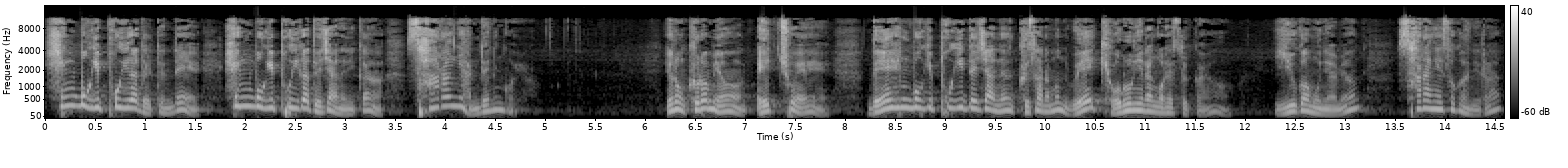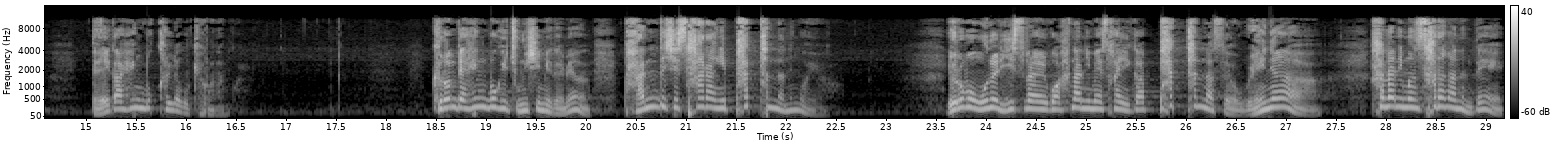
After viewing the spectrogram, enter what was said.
행복이 포기가 될 텐데 행복이 포기가 되지 않으니까 사랑이 안 되는 거예요. 여러분 그러면 애초에 내 행복이 포기되지 않는 그 사람은 왜 결혼이란 걸 했을까요? 이유가 뭐냐면 사랑해서가 아니라 내가 행복하려고 결혼한 거예요. 그런데 행복이 중심이 되면 반드시 사랑이 파탄 나는 거예요. 여러분 오늘 이스라엘과 하나님의 사이가 파탄 났어요. 왜냐? 하나님은 사랑하는데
